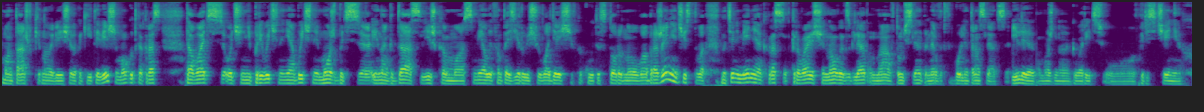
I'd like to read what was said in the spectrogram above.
монтаж в кино или еще какие-то вещи, могут как раз давать очень непривычные, необычные, может быть, иногда слишком смелый, фантазирующий, уводящий в какую-то сторону воображения чистого, но тем не менее как раз открывающий новый взгляд на, в том числе, например, вот футбольные трансляции. Или можно говорить о пересечениях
